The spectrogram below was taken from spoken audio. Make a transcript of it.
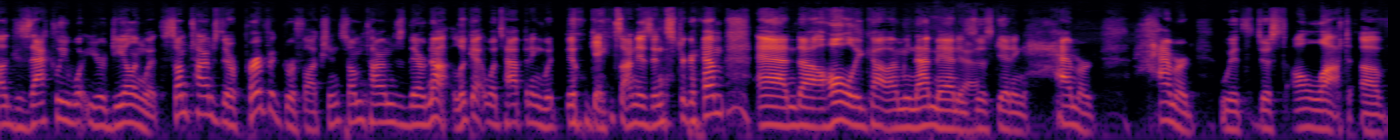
exactly what you're dealing with. Sometimes they're perfect reflection, sometimes they're not. Look at what's happening with Bill Gates on his Instagram, and uh, holy cow! I mean, that man yeah. is just getting hammered, hammered with just a lot of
